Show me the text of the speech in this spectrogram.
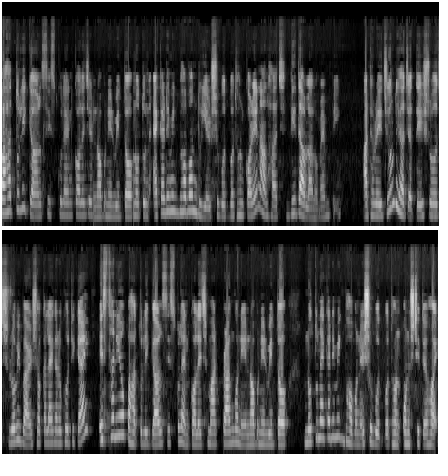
পাহাড়তলী গার্লস স্কুল অ্যান্ড কলেজের নবনির্মিত নতুন একাডেমিক ভবন দুইয়ের শুভোদ্বোধন করেন আলহাজ দিদাউল আলম এমপি। আঠারোই জুন দুই হাজার তেইশ রোজ রবিবার সকাল এগারো ঘটিকায় স্থানীয় Pahartali girls school and college মাঠ প্রাঙ্গণে নবনির্মিত নতুন একাডেমিক ভবনের শুভোদ্বোধন অনুষ্ঠিত হয়।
